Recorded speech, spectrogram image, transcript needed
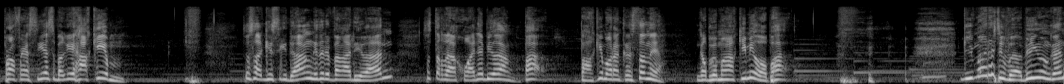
profesinya sebagai hakim? Terus lagi sidang gitu di pengadilan, terus terdakwanya bilang, Pak, Pak Hakim orang Kristen ya? Nggak boleh menghakimi loh Pak. gimana coba, bingung kan?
